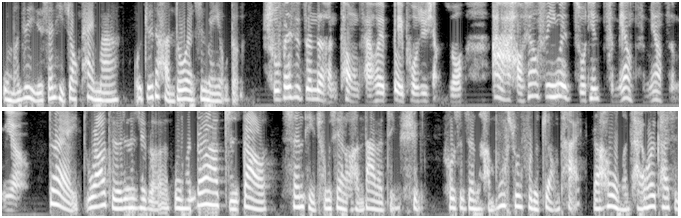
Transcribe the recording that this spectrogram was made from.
我们自己的身体状态吗？我觉得很多人是没有的，除非是真的很痛，才会被迫去想说啊，好像是因为昨天怎么样怎么样怎么样。对，我要指的就是这个，我们都要直到身体出现了很大的警讯，或是真的很不舒服的状态，然后我们才会开始。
